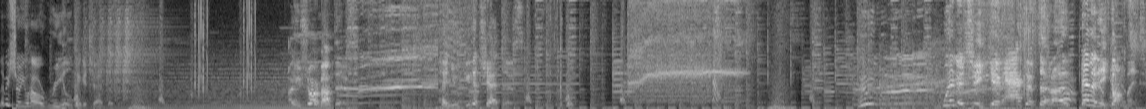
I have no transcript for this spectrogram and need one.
Let me show you how a real Giga Chad does it. Are you sure about this? Can you Giga Chat this? When did she get access to the Infinity Gauntlet?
